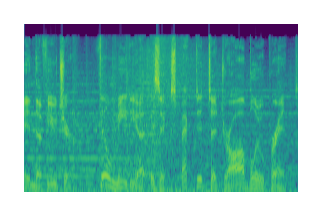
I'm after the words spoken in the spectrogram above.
In the future, Filmedia is expected to draw a blueprint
